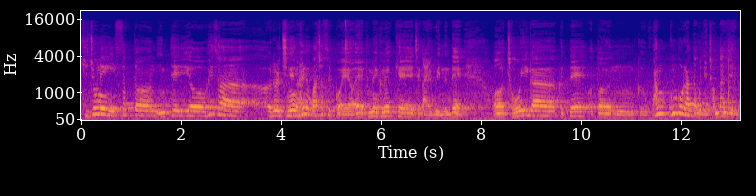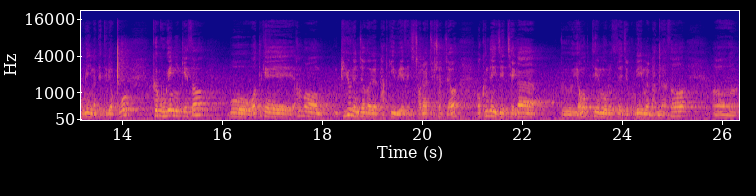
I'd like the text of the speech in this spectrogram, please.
기존에 있었던 인테리어 회사를 진행을 하려고 하셨을 거예요. 예, 분명히 그렇게 제가 알고 있는데 어, 저희가 그때 어떤 그 황- 홍보를 한다고 이제 전단지를 고객님한테 드렸고 그 고객님께서 뭐 어떻게 한번 비교 견적을 받기 위해서 이제 전화를 주셨죠. 어, 근데 이제 제가 그 영업팀으로서 이제 고객님을 만나서 어,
